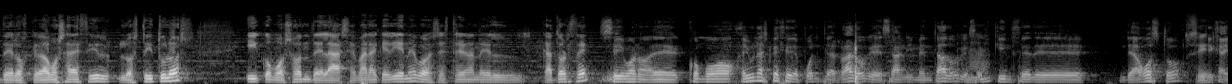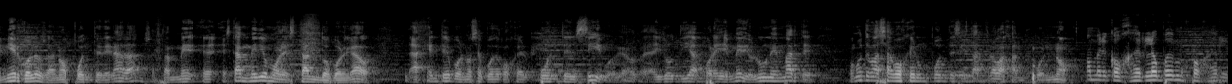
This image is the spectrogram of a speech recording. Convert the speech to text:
De los que vamos a decir los títulos y como son de la semana que viene, pues se estrenan el 14. Sí, bueno, eh, como hay una especie de puente raro que se han inventado, que es el 15 de, de agosto, que cae miércoles, o sea, no es puente de nada, o sea, están, me- eh, están medio molestando, porque claro, la gente pues no se puede coger puente en sí, porque claro, hay dos días por ahí en medio, lunes, martes. ¿Cómo te vas a coger un puente si estás trabajando? Pues no. Hombre, cogerlo podemos cogerlo.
